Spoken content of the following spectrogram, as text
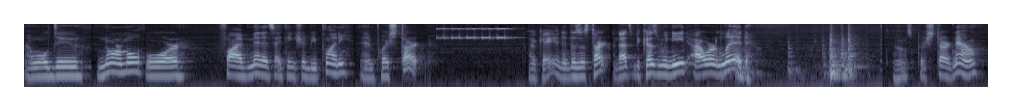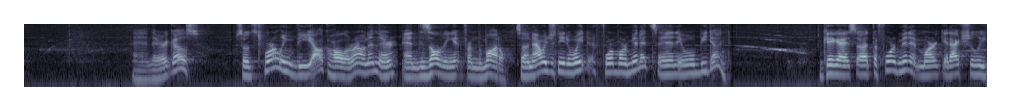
and we'll do normal for five minutes, I think should be plenty, and push start. Okay, and it doesn't start. And that's because we need our lid. So let's push start now. And there it goes. So it's twirling the alcohol around in there and dissolving it from the model. So now we just need to wait four more minutes and it will be done. Okay guys, so at the four minute mark, it actually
